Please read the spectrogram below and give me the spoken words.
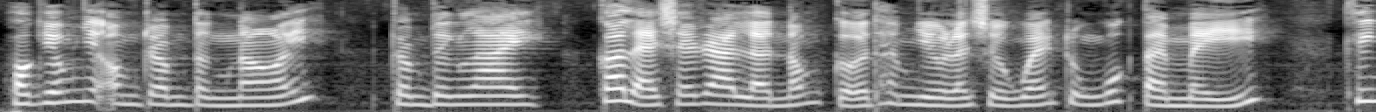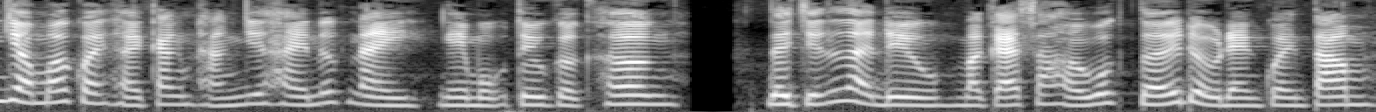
Hoặc giống như ông Trump từng nói, trong tương lai có lẽ sẽ ra lệnh đóng cửa thêm nhiều lãnh sự quán Trung Quốc tại Mỹ khiến cho mối quan hệ căng thẳng giữa hai nước này ngày một tiêu cực hơn. Đây chính là điều mà cả xã hội quốc tế đều đang quan tâm.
